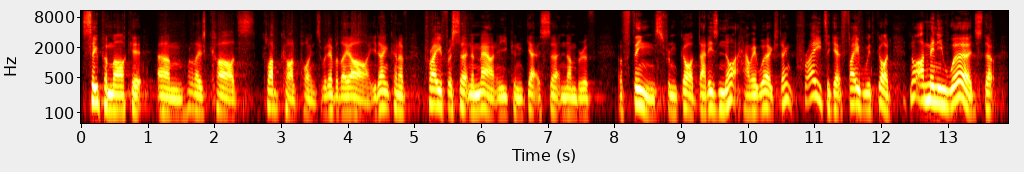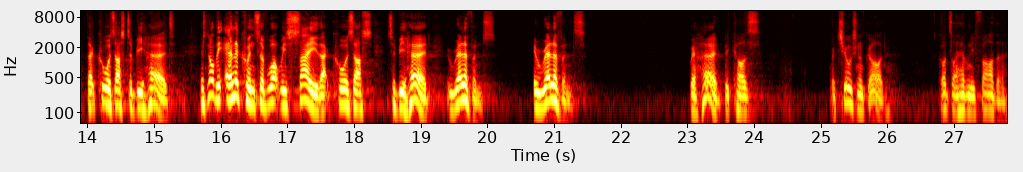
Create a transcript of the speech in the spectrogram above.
supermarket. Um, what are those cards? Club card points, whatever they are. You don't kind of pray for a certain amount and you can get a certain number of, of things from God. That is not how it works. You don't pray to get favor with God. Not our many words that, that cause us to be heard. It's not the eloquence of what we say that cause us to be heard. Irrelevance. Irrelevance. We're heard because we're children of God. God's our Heavenly Father.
